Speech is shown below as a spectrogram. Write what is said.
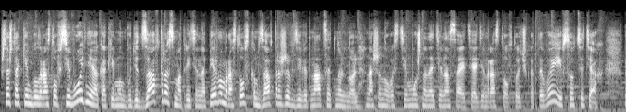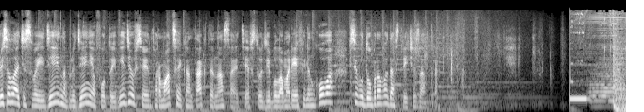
Что ж, таким был Ростов сегодня. Каким он будет завтра, смотрите на Первом Ростовском завтра же в 19.00. Наши новости можно найти на сайте 1ростов.тв и в соцсетях. Присылайте свои идеи, наблюдения, фото и видео. Вся информация и контакты на сайте. В студии была Мария Филинкова. Всего доброго, до встречи завтра. Thank you.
